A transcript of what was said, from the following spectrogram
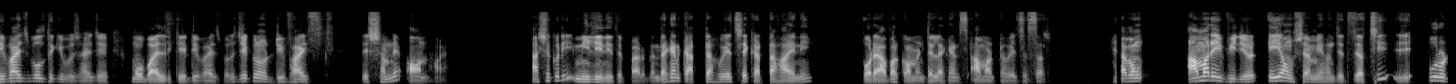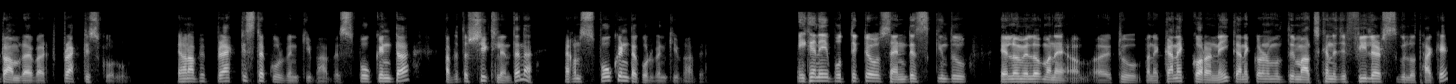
ডিভাইস বলতে কি বোঝায়? যে মোবাইল থেকে ডিভাইস বলে, যে কোনো ডিভাইস এর সামনে অন হয়। আশা করি মিলিয়ে নিতে পারবেন। দেখেন কারটা হয়েছে কারটা হয়নি। পরে আবার কমেন্টে লেখেন, আমারটা হয়েছে, স্যার। এবং আমার এই ভিডিওর এই অংশে আমি এখন যেতে চাচ্ছি যে পুরোটা আমরা এবার প্র্যাকটিস করব। এখন আপনি প্র্যাকটিসটা করবেন কীভাবে? স্পোকেনটা, আপনি তো শিখলেন, তাই না? এখন স্পোকেনটা করবেন কীভাবে? এখানে এই প্রত্যেকটা সেন্টেন্স কিন্তু এলোমেলো মানে একটু মানে কানেক্ট করা নেই। কানেক্ট করার মধ্যে মাঝখানে যে ফিলার্সগুলো থাকে,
